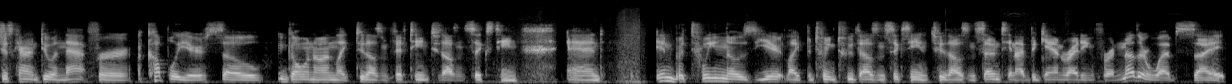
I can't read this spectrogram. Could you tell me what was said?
just kind of doing that for a couple years. So going on like 2015 2016 and in between those years like between 2016 and 2017 i began writing for another website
